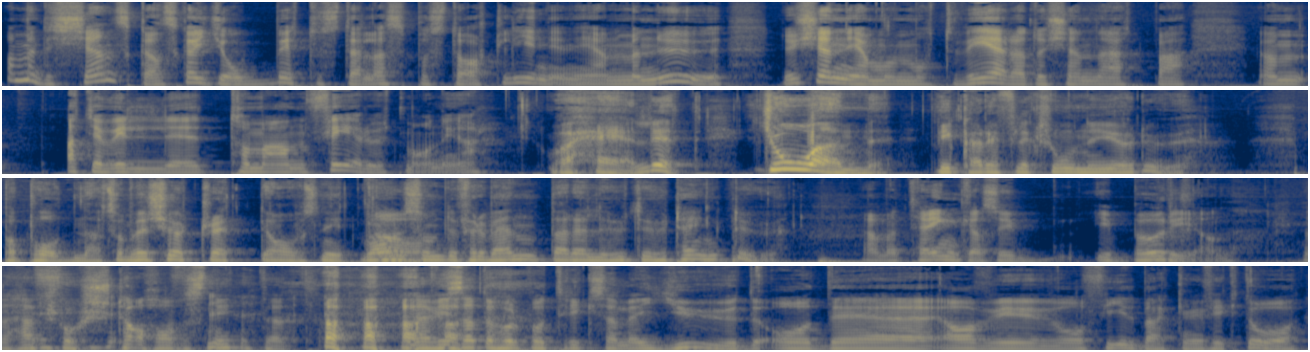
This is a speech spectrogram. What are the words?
Ja men det känns ganska jobbigt att ställa sig på startlinjen igen men nu, nu känner jag mig motiverad och känner att bara, att jag vill eh, ta mig an fler utmaningar. Vad härligt! Johan! Vilka reflektioner gör du? På podden? Alltså vi har kört 30 avsnitt. Var det Ja. som du förväntar eller hur, hur tänkte du? Ja men tänk alltså i, i början. Det här första avsnittet. när vi satt och höll på att trixa med ljud och det... Ja, vi, och feedbacken vi fick då.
